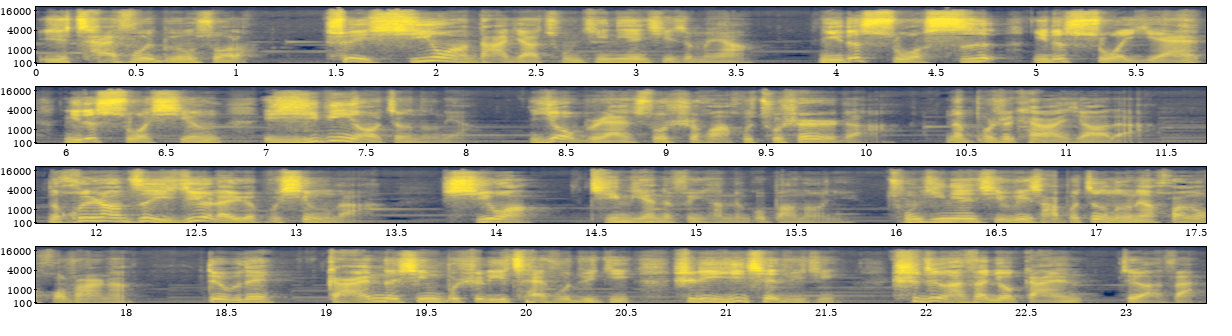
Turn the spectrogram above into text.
也财富也不用说了。所以希望大家从今天起怎么样？你的所思、你的所言、你的所行一定要正能量，要不然说实话会出事儿的，那不是开玩笑的，那会让自己越来越不幸的。希望今天的分享能够帮到你。从今天起，为啥不正能量，换个活法呢？对不对？感恩的心不是离财富最近，是离一切最近。吃这碗饭叫感恩这碗饭。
